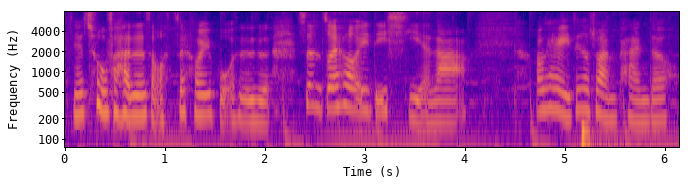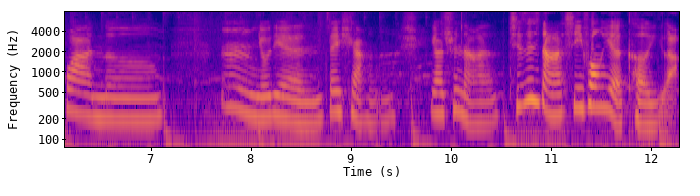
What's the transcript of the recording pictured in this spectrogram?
直接触发这是什么最后一搏，是不是剩最后一滴血啦？OK，这个转盘的话呢，嗯，有点在想要去拿，其实拿西风也可以啦，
